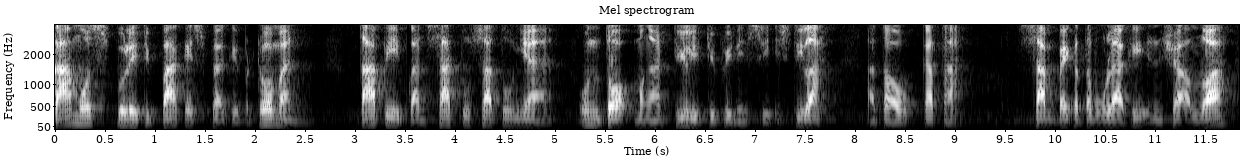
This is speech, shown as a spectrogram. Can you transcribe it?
Kamus boleh dipakai sebagai pedoman, tapi bukan satu-satunya untuk mengadili definisi istilah atau kata. Sampai ketemu lagi insya Allah.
